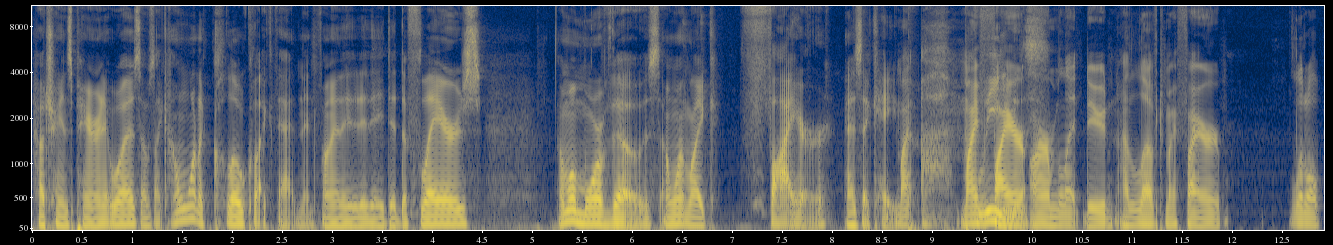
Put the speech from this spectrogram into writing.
how transparent it was, I was like, I want a cloak like that. And then finally they did the flares. I want more of those. I want like fire as a cape. My ah, my Please. fire armlet, dude. I loved my fire little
